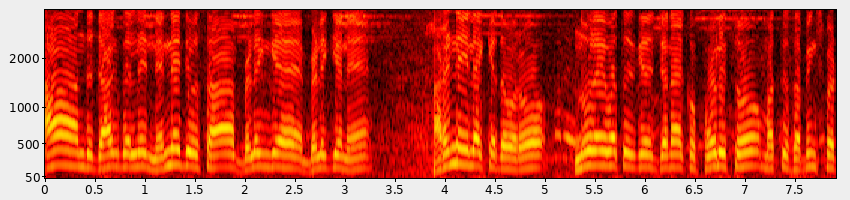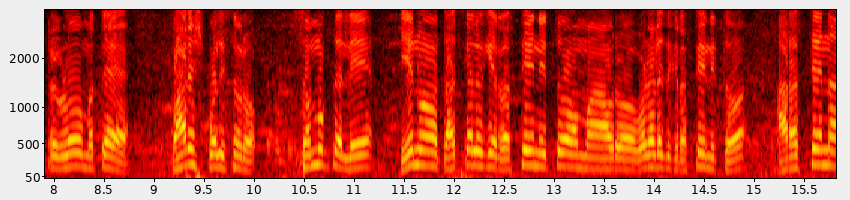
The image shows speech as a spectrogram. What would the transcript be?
ಆ ಒಂದು ಜಾಗದಲ್ಲಿ ನಿನ್ನೆ ದಿವಸ ಬೆಳಗ್ಗೆ, ಬೆಳಿಗ್ಗೆನೆ ಅರಣ್ಯ ಇಲಾಖೆದವರು ನೂರೈವತ್ತು ಜನಕ್ಕೂ ಪೊಲೀಸು ಮತ್ತು ಸಬ್ ಇನ್ಸ್ಪೆಕ್ಟರ್ಗಳು ಮತ್ತು ಫಾರೆಸ್ಟ್ ಪೊಲೀಸ್ನವರು ಸಮ್ಮುಖದಲ್ಲಿ ಏನು ತಾತ್ಕಾಲಿಕ ರಸ್ತೆ ಏನಿತ್ತು ಅವರು ಓಡಾಡೋದಕ್ಕೆ ರಸ್ತೆ ಏನಿತ್ತು ಆ ರಸ್ತೆಯನ್ನು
